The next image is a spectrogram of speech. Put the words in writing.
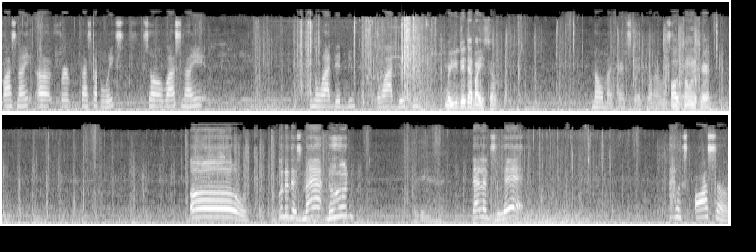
last night. Uh, for past couple weeks. So last night, you know what I did do? You know what I did do? Wait, you did that by yourself? No, my parents did when I was. Oh, someone's here. Oh! Look at this map, dude. They at? That looks lit. That looks awesome.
